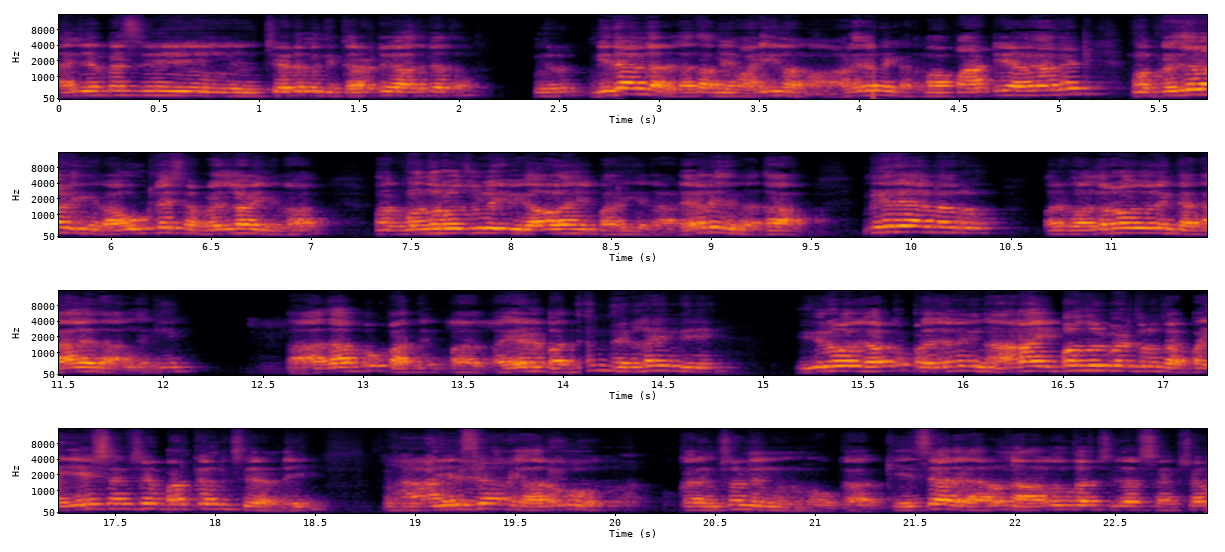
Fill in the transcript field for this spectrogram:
అని చెప్పేసి చేయడం ఇది కరెక్ట్ కాదు కదా? మీరు మీరే అన్నారు కదా మేము అడిగినామా? అడగలే కదా. మా పార్టీ అడగాలి మా ప్రజలు అడిగారు అవుట్లేస్ ప్రజలు అడిగారా మాకు వంద రోజులు ఇవి కావాలని అడిగారు అడగలేదు కదా. మీరే అన్నారు. మరి వంద రోజులు ఇంకా కాలేదా వాళ్ళకి? దాదాపు పది పదిహేడు పద్దెనిమిది నెలలైంది. ఈ రోజు వరకు ప్రజలకు నానా ఇబ్బందులు పెడుతున్నారు తప్ప ఏ సంక్షేమ పథకం ఇచ్చారండి? ఇప్పుడు కేసీఆర్ గారు ఒక నిమిషం నేను ఒక కేసీఆర్ గారు నాలుగు వందల చిల్లర సంక్షేమ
